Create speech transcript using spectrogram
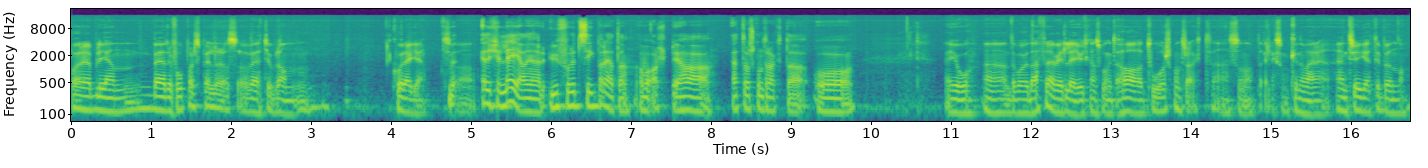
bare bli en bedre fotballspiller, og så vet jo Brann hvor jeg er. Så Men er du ikke lei av den uforutsigbarheten av å alltid ha ettårskontrakter og jo, eh, det var jo derfor jeg ville i utgangspunktet ha toårskontrakt, eh, sånn at det liksom kunne være en trygghet i bunnen.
